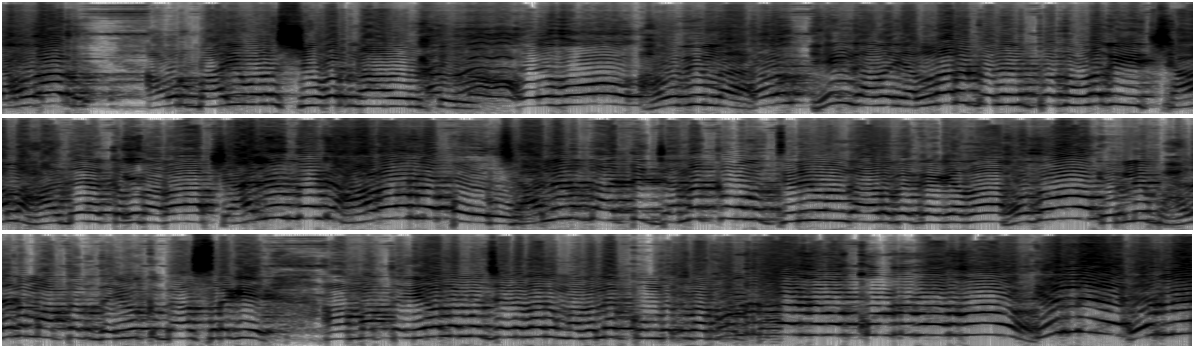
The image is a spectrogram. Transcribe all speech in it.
ಎಲ್ಲಾರು. ಅವ್ರ ಬಾಯಿ ಒಳಗ್ ಸಿಗೋರ್ ನಾವ್ ಇರ್ತೀವಿ. ಹೌದು ಹೌದಿಲ್ಲ? ಹಿಂಗ ಅದ ಎಲ್ಲಾರು ಡೊಳ್ಳಿನ ಪದ ಒಳಗ ಈ ಚಾಲ ಹಾಡೆ ಹಾಕತ್ತಾರ. ಚಾಲೆಂಜ್ ಮಾಡಿ ಹಾಡೋರ್ರಪ್ಪ ಅವರು. ಚಾಲಿನ ದಾಟಿ ಜನಕ್ಕ ಒಂದು ತಿಳಿವಂಗ ಆಡ್ಬೇಕಾಗ್ಯದ ಹೌದು. ಇರ್ಲಿ ಬಹಳ ಮಾತಾಡ ದೈವಕ್ಕೆ ಬ್ಯಾಸರಾಗಿ. ಆ ಮತ್ತೆ ಏಳನ್ನು ಜಗದಾಗ ಮೊದಲೇ ಕುಂದಿರ್ಬಾರ್ದು ಕುಂದ್ರಬಾರ್ದು ಕುಂಡ್ರಬಾರ್ದು ಇರ್ಲಿ ಇರ್ಲಿ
